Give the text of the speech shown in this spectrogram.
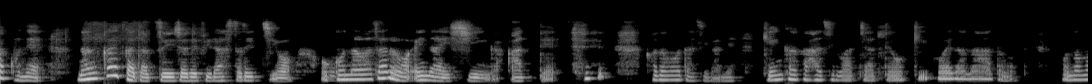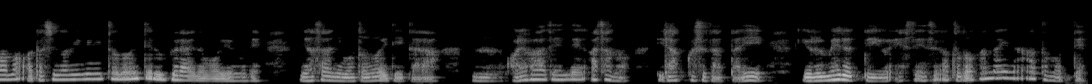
過去ね、何回か脱衣所でピラストレッチを行わざるを得ないシーンがあって、子供たちがね、喧嘩が始まっちゃって大きい声だなと思って、このまま私の耳に届いてるぐらいのボリュームで皆さんにも届いていたら、うん、これは全然朝のリラックスだったり、緩めるっていうエッセンスが届かないなと思って、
